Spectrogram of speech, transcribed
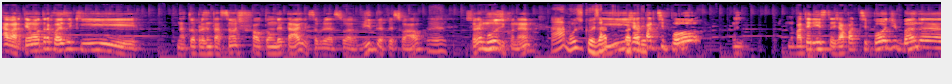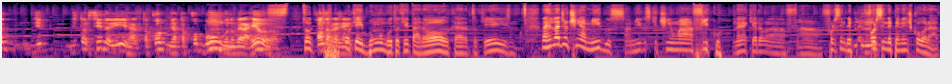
Agora, tem uma outra coisa que na tua apresentação acho que faltou um detalhe sobre a sua vida pessoal. É. O senhor é músico, né? Ah, músico, exato. E baterista. já participou. Baterista, já participou de banda de, de torcida aí, já tocou, já tocou bumbo no Beira Rio? To Conta pra gente. Toquei bumbo, toquei tarol, cara, toquei. Na realidade, eu tinha amigos, amigos que tinham a FICO, né? Que era a, a Força, uhum. Força Independente Colorado.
